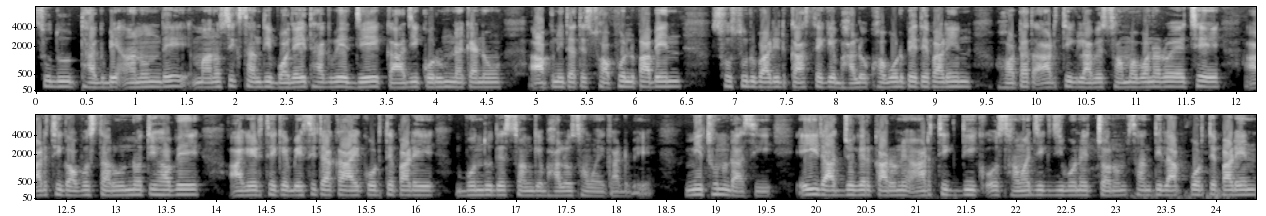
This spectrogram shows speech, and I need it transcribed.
শুধু থাকবে আনন্দে, মানসিক শান্তি বজায় থাকবে, যে কাজই করুন না কেন, আপনি তাতে সফল পাবেন শ্বশুর বাড়ির কাছ থেকে ভালো খবর পেতে পারেন, হঠাৎ আর্থিক লাভের সম্ভাবনা রয়েছে, আর্থিক অবস্থার উন্নতি হবে, আগের থেকে বেশি টাকা আয় করতে পারে, বন্ধুদের সঙ্গে ভালো সময় কাটবে। মিথুন রাশি, এই রাজযোগের কারণে আর্থিক দিক ও সামাজিক জীবনের চরম শান্তি লাভ করতে পারেন,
